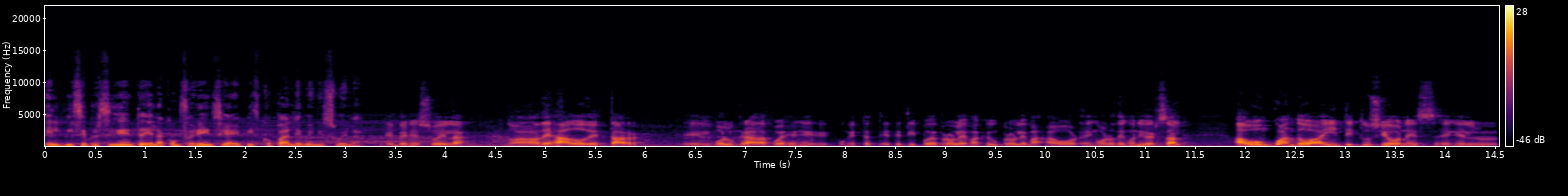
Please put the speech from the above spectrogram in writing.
el vicepresidente de la Conferencia Episcopal de Venezuela. En Venezuela no ha dejado de estar eh, involucrada pues, eh, con este, este, tipo de problemas, que es un problema en orden universal aun cuando hay instituciones en el,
